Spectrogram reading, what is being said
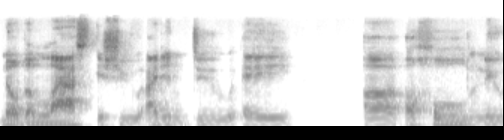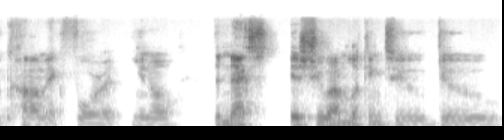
no the last issue i didn't do a uh, a whole new comic for it you know? The next issue i'm looking to do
